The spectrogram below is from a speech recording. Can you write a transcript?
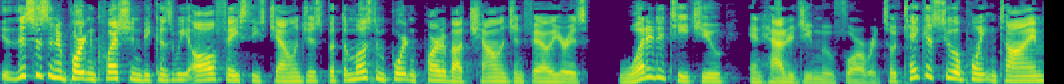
This is an important question because we all face these challenges, but the most important part about challenge and failure is what did it teach you and how did you move forward? So take us to a point in time.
